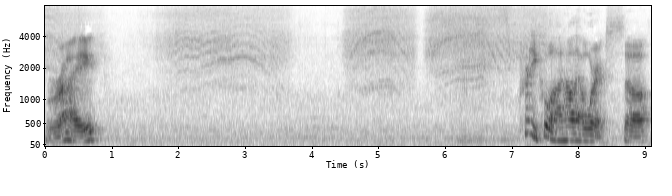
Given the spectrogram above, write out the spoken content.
right, pretty cool on how that works. So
